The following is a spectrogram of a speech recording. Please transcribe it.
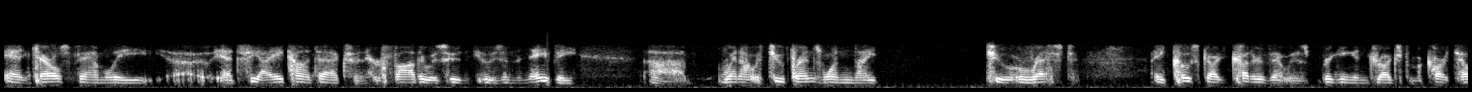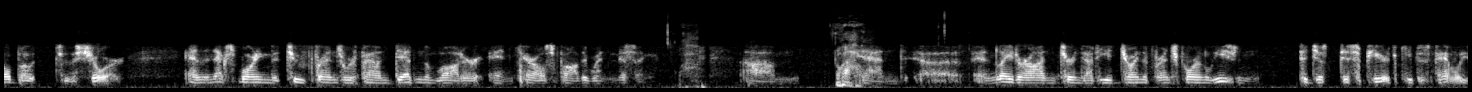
And Carol's family uh, had CIA contacts, and her father was who, who was in the Navy. Uh, went out with two friends one night to arrest a Coast Guard cutter that was bringing in drugs from a cartel boat to the shore. And the next morning, the two friends were found dead in the water, and Carol's father went missing. Um, Wow. and uh, and later on, turned out he had joined the French Foreign Legion to just disappear to keep his family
